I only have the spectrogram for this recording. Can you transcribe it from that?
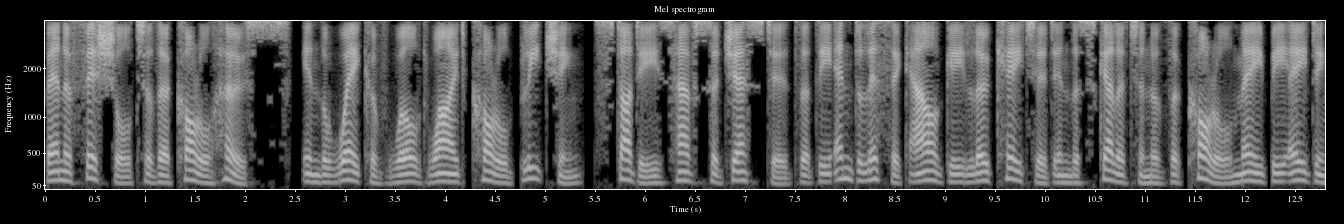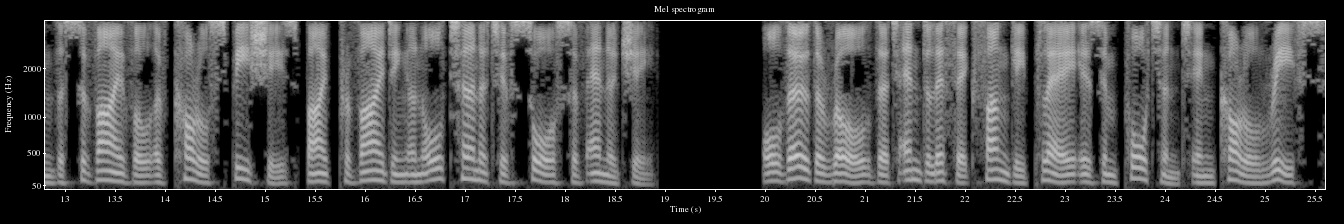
beneficial to their coral hosts. In the wake of worldwide coral bleaching, studies have suggested that the endolithic algae located in the skeleton of the coral may be aiding the survival of coral species by providing an alternative source of energy. Although the role that endolithic fungi play is important in coral reefs,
